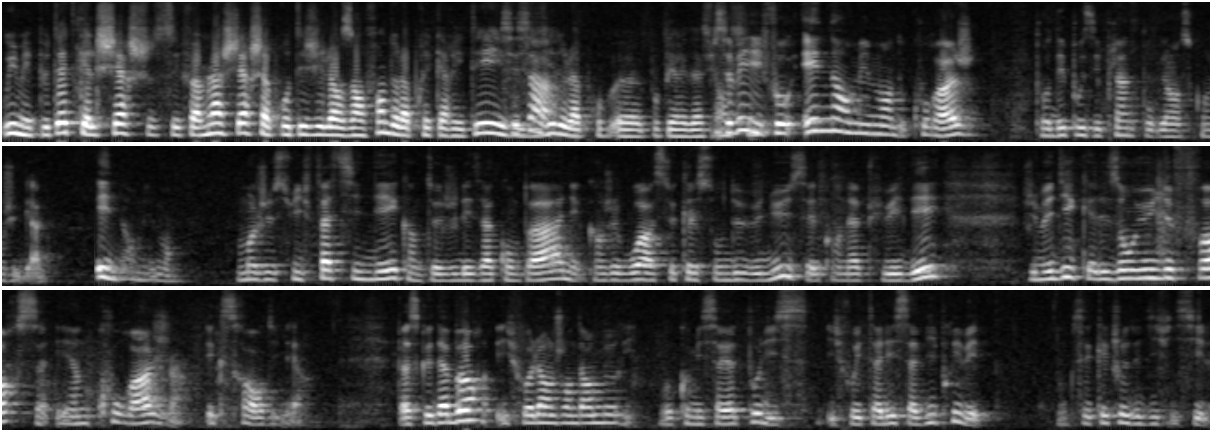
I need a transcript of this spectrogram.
Oui, mais peut-être qu'elles cherchent, ces femmes-là cherchent à protéger leurs enfants de la précarité et ça. de la euh, paupérisation. Vous savez, aussi. il faut énormément de courage pour déposer plainte pour violence conjugale. Énormément. Moi, je suis fascinée quand je les accompagne, quand je vois ce qu'elles sont devenues, celles qu'on a pu aider. Je me dis qu'elles ont eu une force et un courage extraordinaire. Parce que d'abord, il faut aller en gendarmerie, au commissariat de police. Il faut étaler sa vie privée. Donc c'est quelque chose de difficile.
